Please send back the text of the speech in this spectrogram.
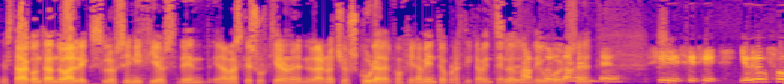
Estaba contando Alex los inicios, de, además que surgieron en la noche oscura del confinamiento prácticamente, ¿no? absolutamente. sí, sí, sí. Yo creo que fue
